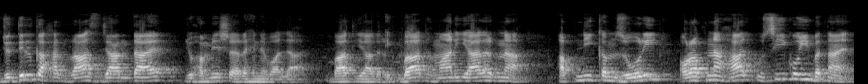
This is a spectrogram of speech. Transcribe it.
जो दिल का हर राज जानता है, जो हमेशा रहने वाला है। बात याद रख एक बात हमारी याद रखना, अपनी कमज़ोरी और अपना हाल उसी को ही बताएँ।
